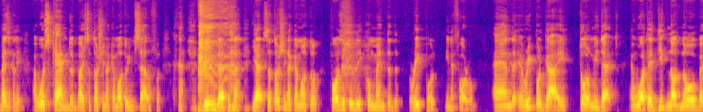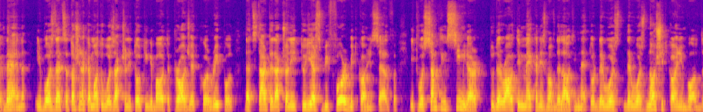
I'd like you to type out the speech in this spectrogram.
basically I was scammed by Satoshi Nakamoto himself, being that yeah Satoshi Nakamoto positively commented Ripple in a forum, and a Ripple guy told me that. And what I did not know back then it was that Satoshi Nakamoto was actually talking about a project called Ripple that started actually two years before Bitcoin itself. It was something similar to the routing mechanism of the Lightning Network. There was there was no shitcoin involved.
